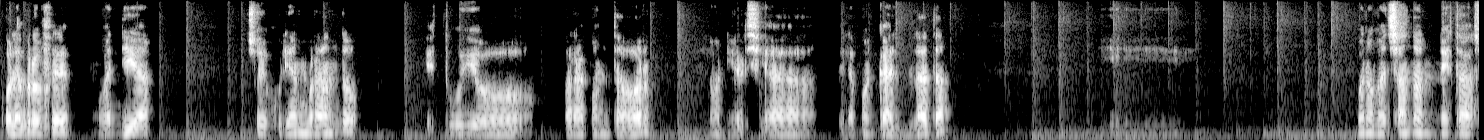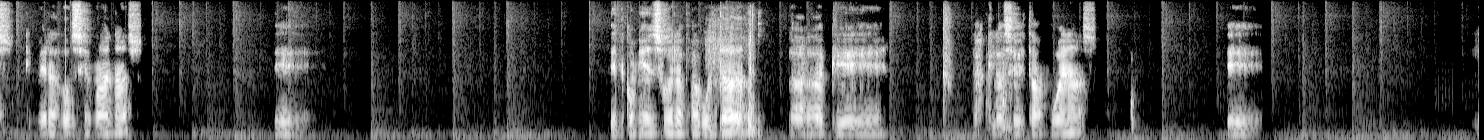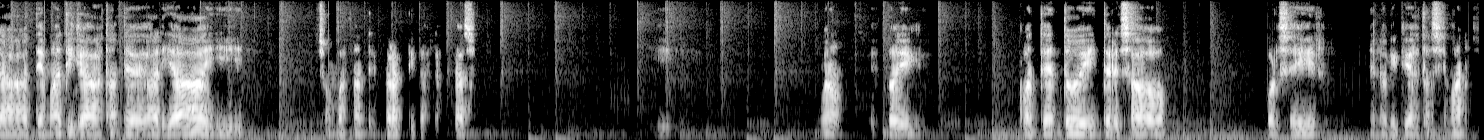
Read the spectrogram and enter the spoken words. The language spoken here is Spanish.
Hola, profe, buen día. Soy Julián Morando, estudio para contador en la Universidad de la Cuenca del Plata. Y bueno, pensando en estas primeras dos semanas de- del comienzo de la facultad, la verdad que las clases están buenas. eh, la temática es bastante variada y son bastante prácticas las clases. Y bueno, estoy contento e interesado por seguir en lo que queda estas semanas.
